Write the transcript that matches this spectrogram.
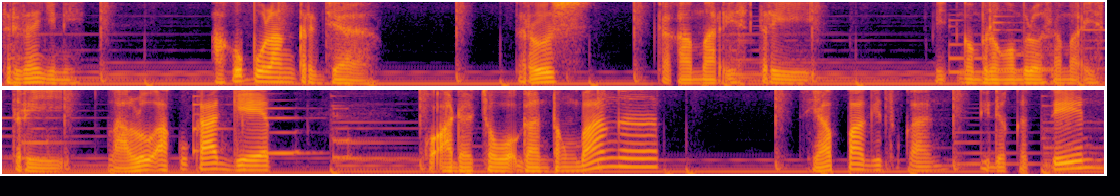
Ceritanya gini aku pulang kerja terus ke kamar istri ngobrol-ngobrol sama istri lalu aku kaget kok ada cowok ganteng banget? Siapa gitu kan? Dideketin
